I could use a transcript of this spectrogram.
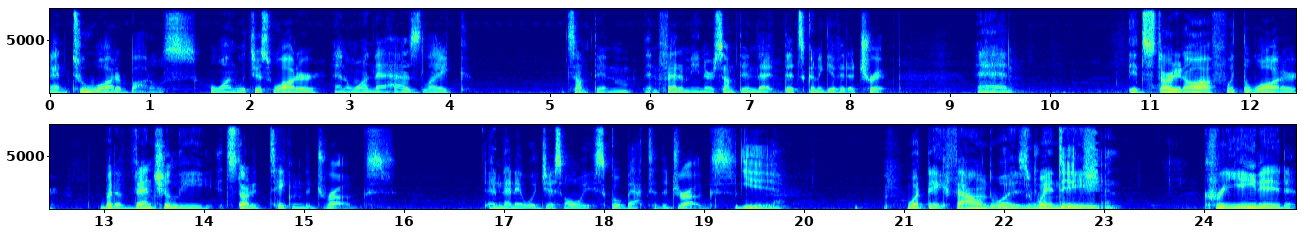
And two water bottles, one with just water and one that has like something amphetamine or something that that's going to give it a trip. And it started off with the water, but eventually it started taking the drugs. And then it would just always go back to the drugs. Yeah, what they found was when they created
